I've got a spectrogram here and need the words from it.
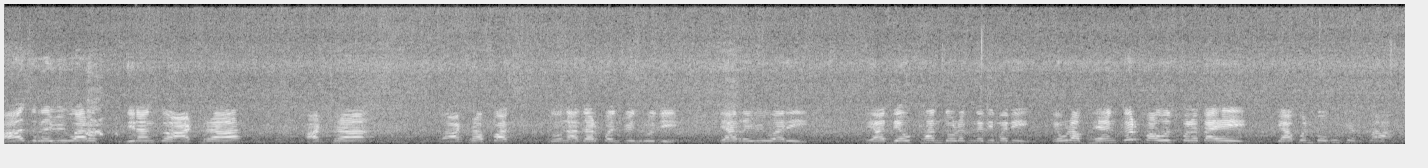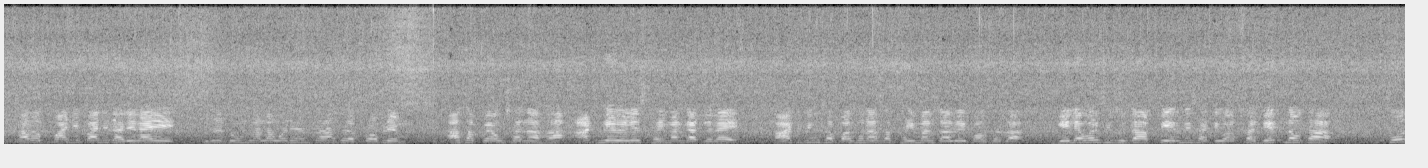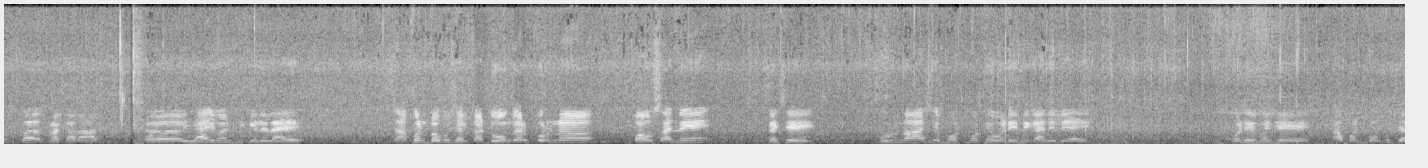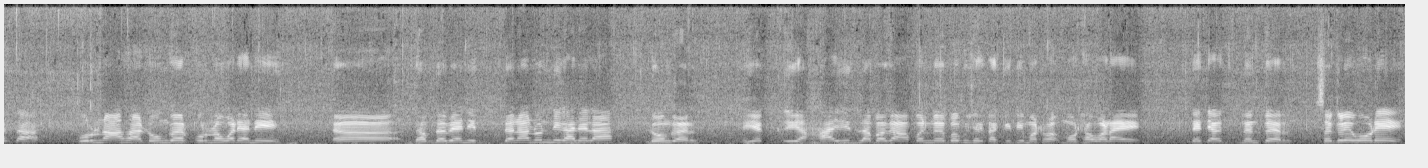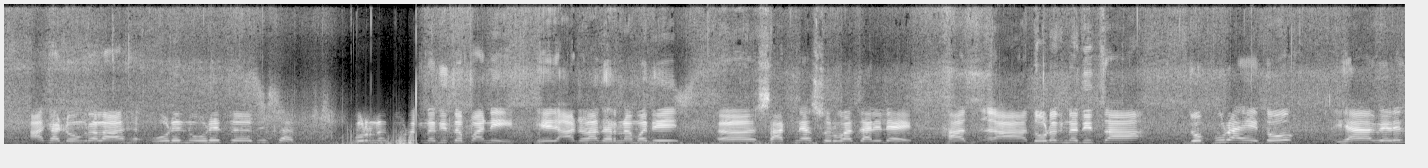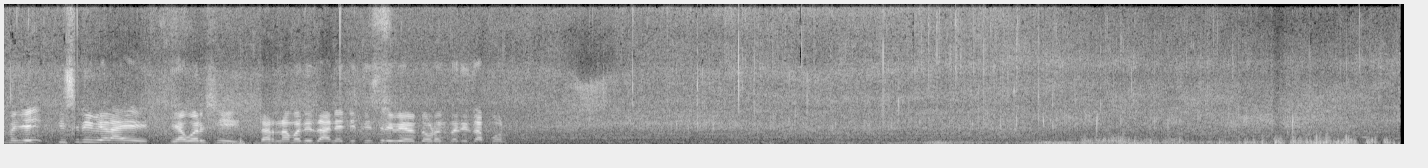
आज रविवार दिनांक अठरा अठरा अठरा पाच दोन हजार पंचवीस रोजी या रविवारी या देवठाण दोडक नदीमध्ये एवढा भयंकर पाऊस पडत आहे की आपण बघू शकता सारं पाणी पाणी झालेलं आहे. तिकडे डोंगराला वड्यांचा असा प्रॉब्लेम असा पावसानं हा आठव्या वेळेस थैमान घातलेला आहे. आठ दिवसापासून असा थैमान चालू आहे पावसाचा. गेल्या वर्षी सुद्धा पेरणीसाठी वापसा देत नव्हता. तोच प- प्रकार आज ह्या ह्याही केलेला आहे. आपण बघू शकता डोंगर पूर्ण पावसाने कसे पूर्ण असे मोठमोठे वडे निघालेले आहेत. वडे म्हणजे आपण बघू शकता पूर्ण असा डोंगर पूर्ण वड्याने धबधब्याने दणानून निघालेला डोंगर. एक हा ईदला बघा आपण बघू शकता किती मोठा मोठा वडा आहे. त्याच्यानंतर सगळे ओढे अशा डोंगराला ओढे ओढेच दिसतात. पूर्ण दोडक नदीचं पाणी हे आढळा धरणामध्ये साठण्यास सुरुवात झालेली आहे. हा दोडक नदीचा जो पूर आहे तो ह्या वेळेस म्हणजे तिसरी वेळ आहे या वर्षी धरणामध्ये जाण्याची तिसरी वेळ दोडक नदीचा पूर.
